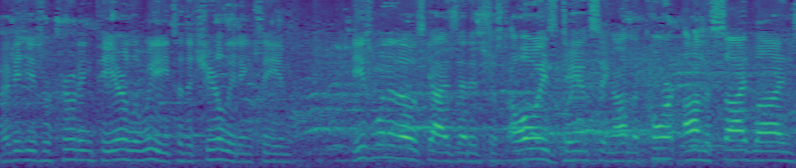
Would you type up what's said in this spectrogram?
Maybe he's recruiting Pierre Louis to the cheerleading team. He's one of those guys that is just always dancing on the court, on the sidelines.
